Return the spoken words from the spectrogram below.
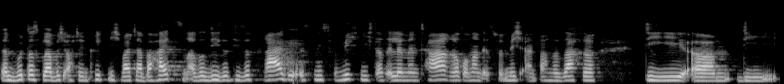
dann wird das, glaube ich, auch den Krieg nicht weiter beheizen. Also diese, diese Frage ist nicht für mich nicht das Elementare, sondern ist für mich einfach eine Sache, die, ähm, die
